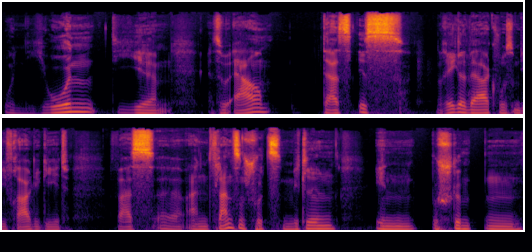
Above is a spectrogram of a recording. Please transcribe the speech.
Union, die SOR, das ist ein Regelwerk, wo es um die Frage geht, was äh, an Pflanzenschutzmitteln in bestimmten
